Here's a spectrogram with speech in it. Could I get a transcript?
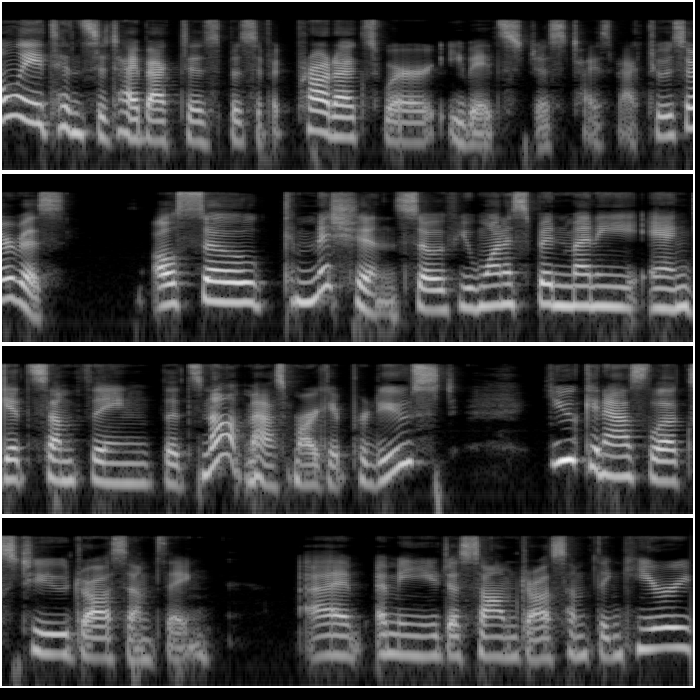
Only it tends to tie back to specific products where Ebates just ties back to a service. Also, commissions. So if you want to spend money and get something that's not mass market produced, you can ask Lux to draw something. I, I mean, you just saw him draw something here.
